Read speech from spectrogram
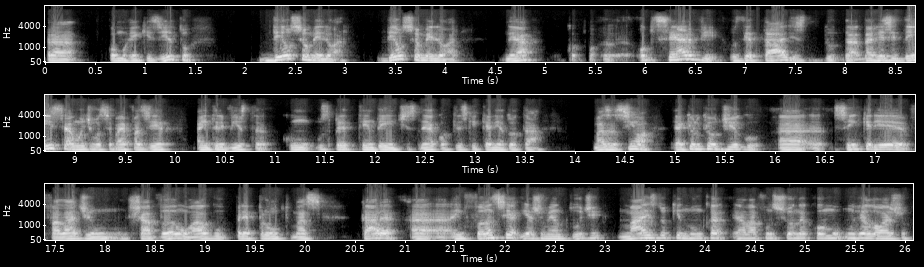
para como requisito, dê o seu melhor, dê o seu melhor, né? Observe os detalhes do, da, da, residência onde você vai fazer a entrevista com os pretendentes, né, com aqueles que querem adotar. Mas assim, ó, é aquilo que eu digo, uh, sem querer falar de um chavão ou algo pré-pronto, mas, cara, a, a, infância e a juventude, mais do que nunca, ela funciona como um relógio.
